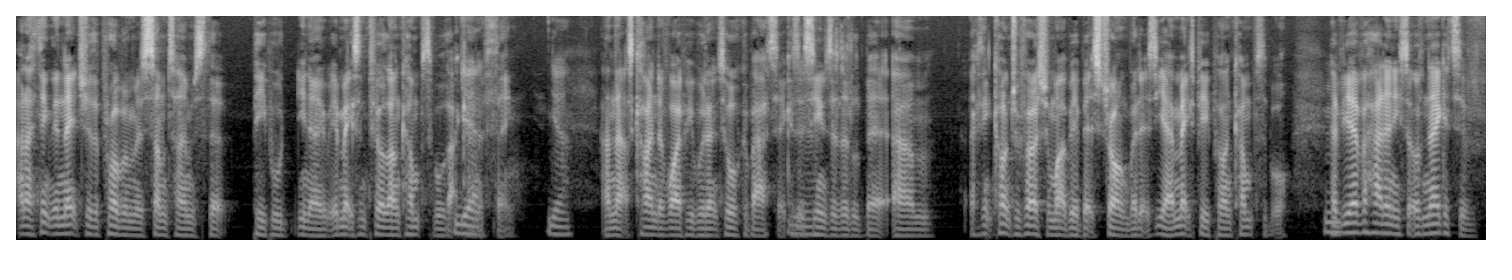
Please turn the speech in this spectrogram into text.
And I think the nature of the problem is sometimes that people, you know, it makes them feel uncomfortable, that yeah. kind of thing. Yeah. And that's kind of why people don't talk about it because yeah. it seems a little bit, um, I think controversial might be a bit strong, but it's, yeah, it makes people uncomfortable. Mm. Have you ever had any sort of negative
